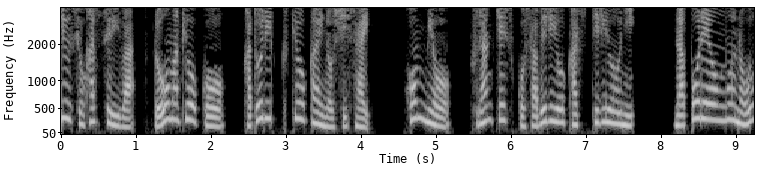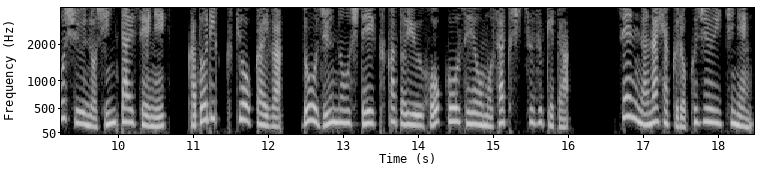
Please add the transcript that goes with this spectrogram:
ピウス8世は、ローマ教皇、カトリック教会の司祭。本名、フランチェスコ・サベリオ・カスティリオに、ナポレオン後の欧州の新体制に、カトリック教会がどう順応していくかという方向性を模索し続けた。1761年、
